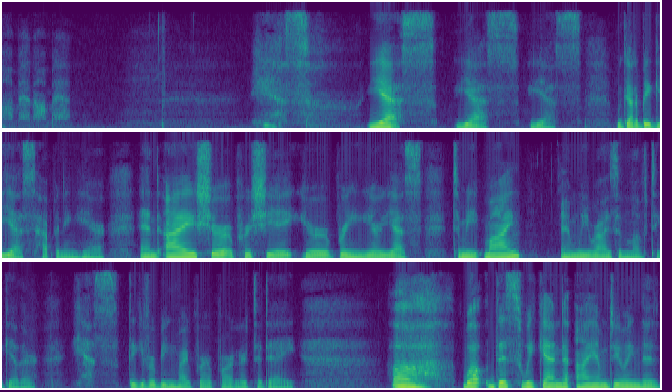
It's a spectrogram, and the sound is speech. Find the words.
Amen. Amen. Yes. Yes. Yes. Yes. We got a big yes happening here. And I sure appreciate your bringing your yes to meet mine, and we rise in love together. Yes. Thank you for being my prayer partner today. Ah, well, this weekend I am doing the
